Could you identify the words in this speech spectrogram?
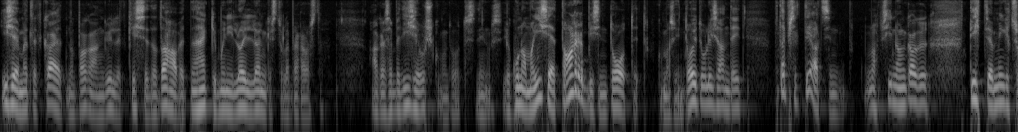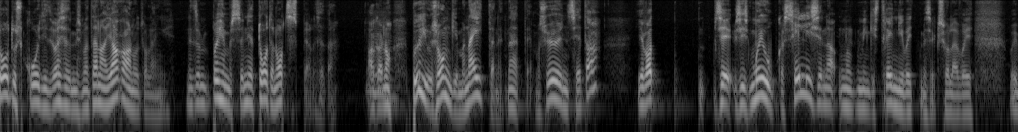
ise mõtled ka, et no pagan küll, et kes seda tahab, et noh, äkki mõni loll on, kes tuleb ära ostab. Aga sa pead ise uskuma tootesse teenusesse. Ja kuna ma ise tarbisin tooteid, kui ma sõin toidulisandeid, ma täpselt teadsin, noh, siin on ka tihti on mingid sooduskoodid või asjad, mis ma täna jaganud olengi, need on põhimõtteliselt nii, et toode on otsast peale seda. Aga mm. noh, põhjus ongi, ma näitan, et näete, ma söön seda ja vot see siis mõjub kas sellisena, no mingis trennivõtmes, eks ole, või või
